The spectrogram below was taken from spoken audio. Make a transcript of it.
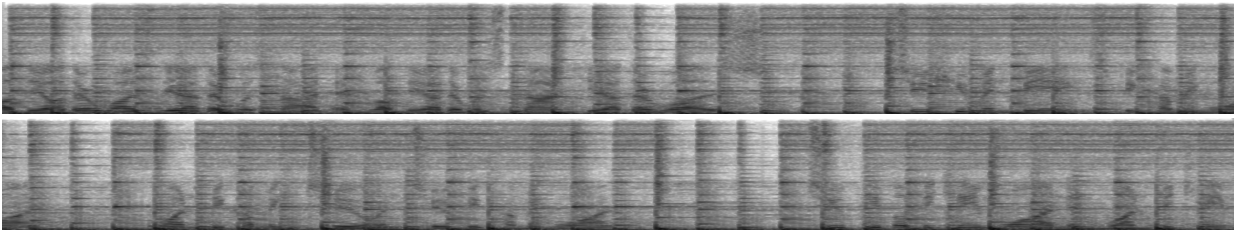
While the other was, the other was not, and while the other was not, the other was. Two human beings becoming one, one becoming two, and two becoming one. Two people became one, and one became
